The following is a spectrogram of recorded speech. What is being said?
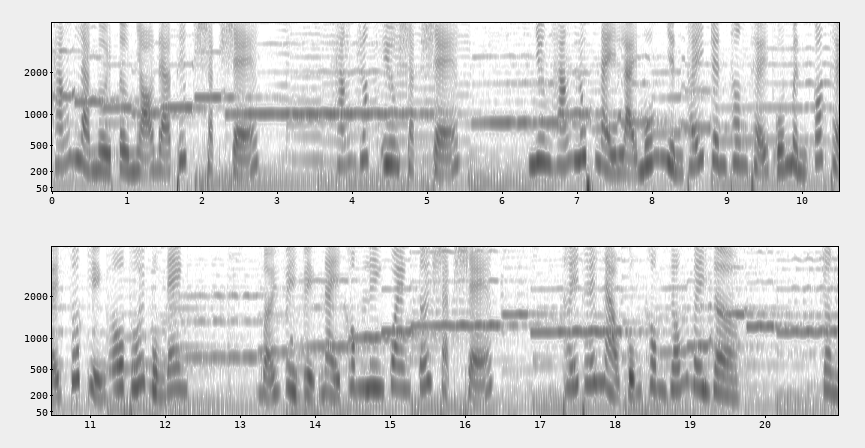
Hắn là người từ nhỏ đã thích sạch sẽ. Hắn rất yêu sạch sẽ. Nhưng hắn lúc này lại muốn nhìn thấy trên thân thể của mình có thể xuất hiện ô thối bùn đen. Bởi vì việc này không liên quan tới sạch sẽ. Thấy thế nào cũng không giống bây giờ. Trần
